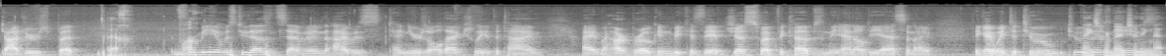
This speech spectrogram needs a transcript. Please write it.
Dodgers. But for me, it was 2007. I was 10 years old actually at the time. I had my heart broken because they had just swept the Cubs in the NLDS, and I think I went to two, two Thanks of for mentioning games.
